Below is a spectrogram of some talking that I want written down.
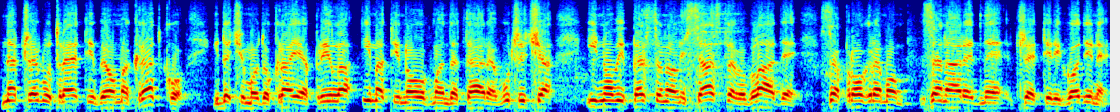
na čelu trajati veoma kratko i da ćemo do kraja aprila imati novog mandatara Vučića i novi personalni sastav vlade sa programom za naredne četiri godine.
